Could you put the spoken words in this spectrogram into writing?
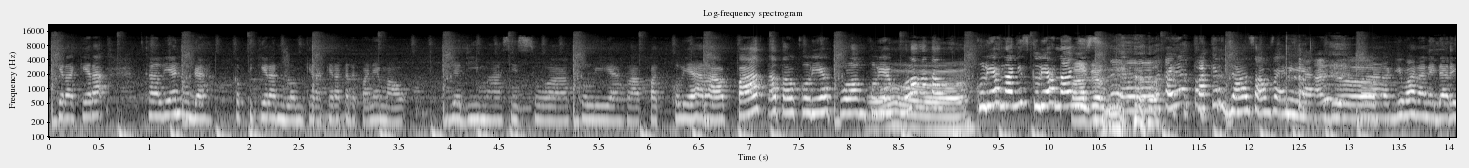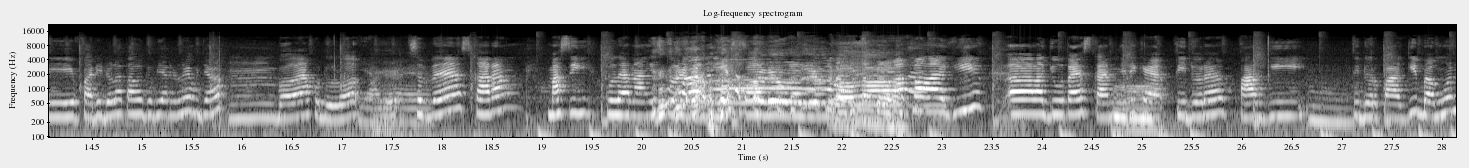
Kira-kira kalian udah kepikiran belum kira-kira ke depannya mau jadi mahasiswa kuliah rapat kuliah rapat atau kuliah pulang kuliah pulang atau Oh. kuliah nangis kuliah nangis. Nah, kayaknya terakhir jangan sampai nih ya Aduh. Nah, gimana nih dari Fadi dulu atau Gebiar dulu yang menjawab hmm, boleh aku dulu Ya, boleh. sebenarnya sekarang masih kuliah nangis kuliah nangis Benar-benar. apalagi eh, lagi UTS kan jadi kayak tidurnya pagi Hmm. tidur pagi bangun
